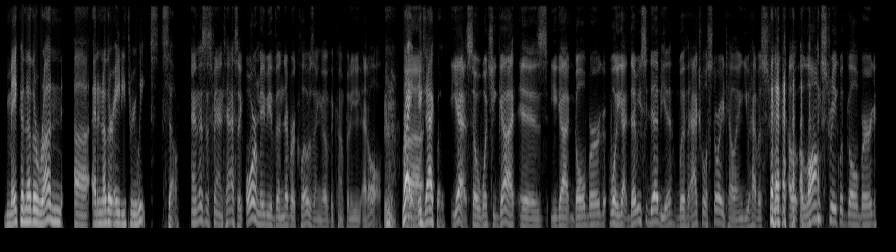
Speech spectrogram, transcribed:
make another run uh, at another 83 weeks. So And this is fantastic. Or maybe the never closing of the company at all. right, Uh, exactly. Yeah, so what you got is you got Goldberg. Well, you got WCW with actual storytelling. You have a streak, a, a long streak with Goldberg,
